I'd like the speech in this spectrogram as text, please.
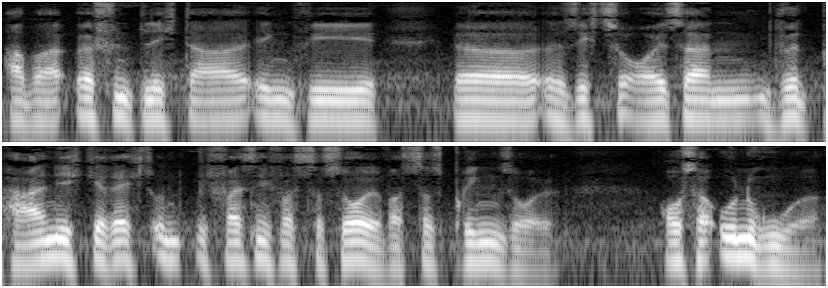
aber öffentlich da irgendwie äh, sich zu äußern, wird Paul nicht gerecht und ich weiß nicht, was das soll, was das bringen soll. Außer Unruhe.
